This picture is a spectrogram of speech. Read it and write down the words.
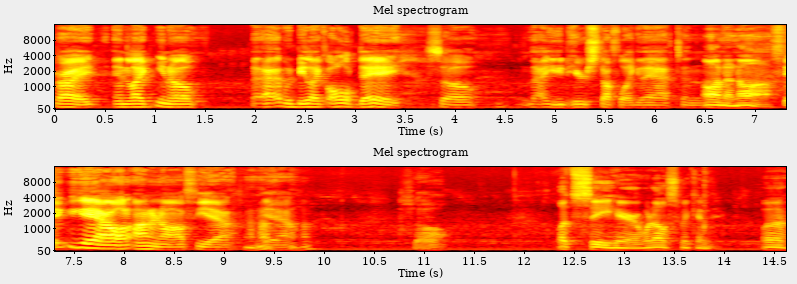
right. And like you know, that would be like all day. So now you'd hear stuff like that and on and off. Yeah, on and off. Yeah, Uh-huh, yeah. uh-huh. So Let's see here. What else we can. Uh,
